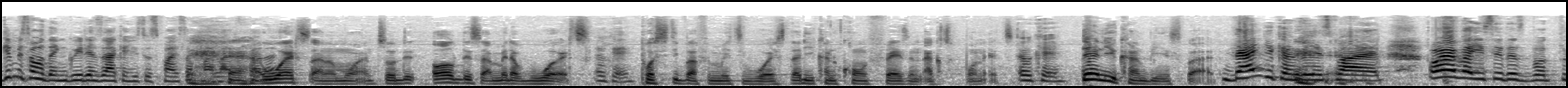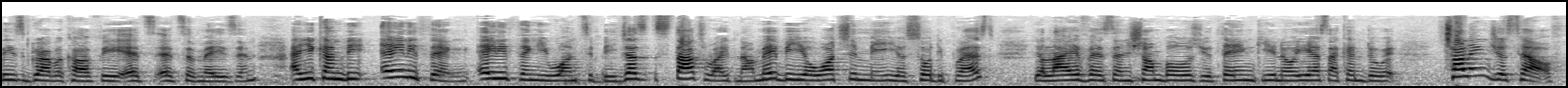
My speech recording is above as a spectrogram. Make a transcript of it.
give me some of the ingredients I can use to spice up my life. Words are number one. So th- all these are made of words. Okay. Positive, affirmative words that you can confess and act upon it. Okay. Then you can be inspired. Then you can be inspired. Wherever you see this book, please grab a copy. It's, it's amazing. And you can be anything, anything you want to be. Just start right now. Maybe you're watching me, you're so depressed, your life is in shambles, you think, you know, yes, I can do it. Challenge yourself.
